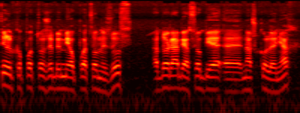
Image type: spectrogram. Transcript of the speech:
tylko po to, żeby miał płacony ZUS, a dorabia sobie e, na szkoleniach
